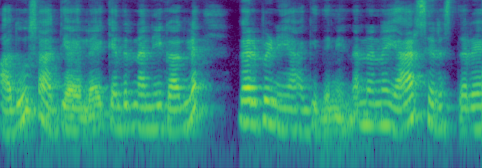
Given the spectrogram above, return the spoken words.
ಅದೂ ಸಾಧ್ಯ ಇಲ್ಲ ಏಕೆಂದರೆ ನಾನು ಈಗಾಗಲೇ ಗರ್ಭಿಣಿಯಾಗಿದ್ದೀನಿ. ನನ್ನನ್ನು ಯಾರು ಸೇರಿಸ್ತಾರೆ?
